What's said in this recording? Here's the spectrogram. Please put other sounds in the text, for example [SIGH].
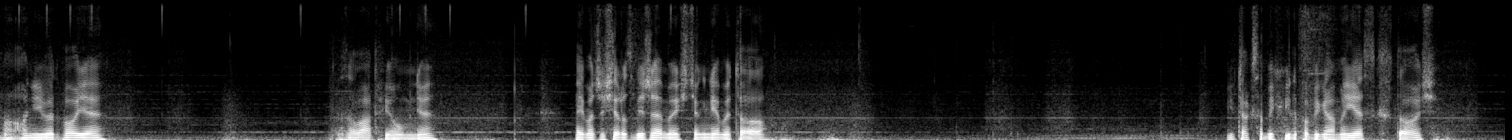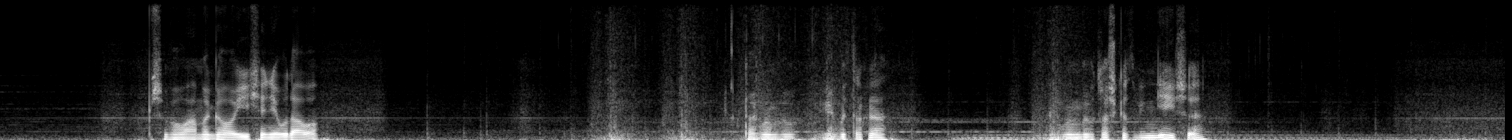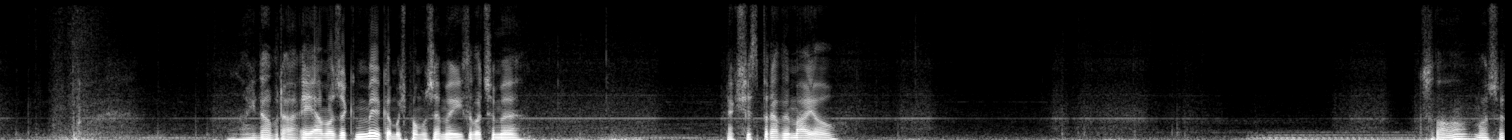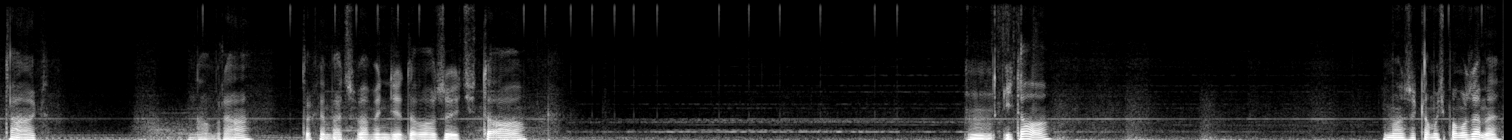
No oni we dwoje załatwią mnie. Ej, może się rozbierzemy, ściągniemy to. I tak sobie chwilę pobiegamy. Jest ktoś. Przywołamy go i się nie udało. Tak bym był jakby trochę... Jakbym był troszkę zwinniejszy. No i dobra. Ej, a może my komuś pomożemy i zobaczymy... Jak się sprawy mają. Co? Może tak. Dobra. To chyba trzeba będzie dołożyć to. Mm, I to. Może komuś pomożemy.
